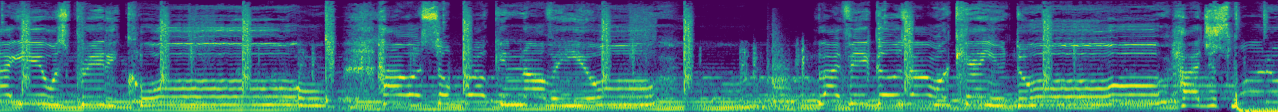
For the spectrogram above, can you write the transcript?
Like it was pretty cool. I was so broken over you. Life it goes on, what can you do? I just wonder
